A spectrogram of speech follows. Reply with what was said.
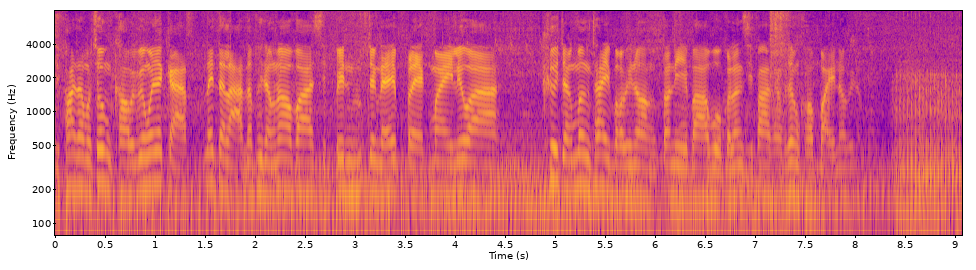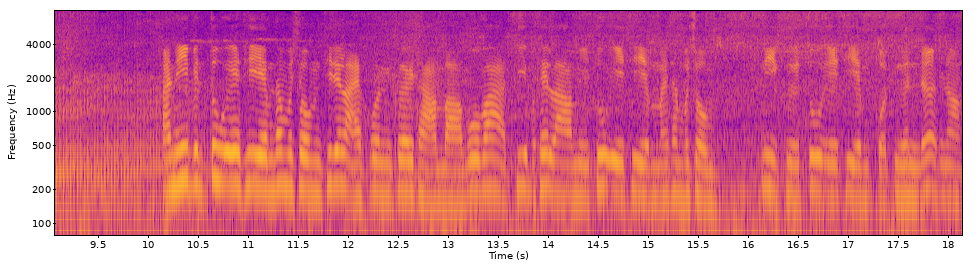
สิพาท่านผู้ชมเข้าไปเป็นบรรยากาศในตลาดนะพี่น้องเนาะว่าสิเป็นจังไดแปลกใหม่หรือว่าคือจังเมืองไทยบ่พี่น้องตอนนี้บาโบกำลังสิพาท่านผู้ชมเข้าไปเนาะพี่น้อง อันนี้เป็นตู้ ATM ท่านผู้ชมที่หลายคนเคยถามบ่าวว่าที่ประเทศลาวมีตู้ ATM ไหมท่านผู้ชม นี่คือตู้ ATM กดเงินเด้อพี่น้อง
